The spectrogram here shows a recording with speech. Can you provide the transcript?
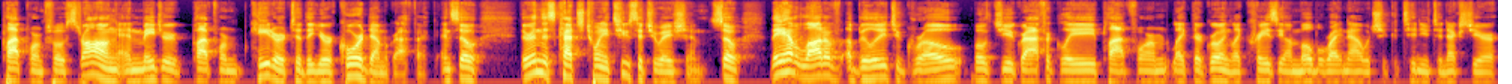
platform so strong and major platform cater to the your core demographic. And so they're in this catch 22 situation. So they have a lot of ability to grow both geographically, platform, like they're growing like crazy on mobile right now, which should continue to next year.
